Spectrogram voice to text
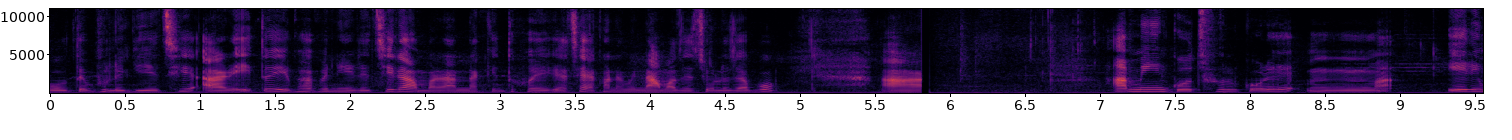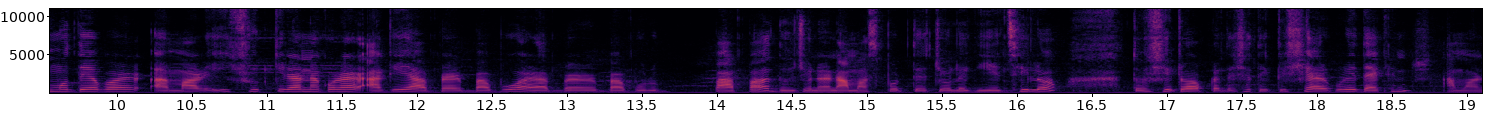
বলতে ভুলে গিয়েছি। আর এই তো এভাবে নেড়ে চেড়ে আমার রান্না কিন্তু হয়ে গেছে। এখন আমি নামাজে চলে যাব। আর আমি গোছল করে এরই মধ্যে আবার আমার এই শুটকি রান্না করার আগে আপনার বাবু আর আপনার বাবুর পাপা দুজনে নামাজ পড়তে চলে গিয়েছিল। তো সেটাও আপনাদের সাথে একটু শেয়ার করে দেখেন, আমার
